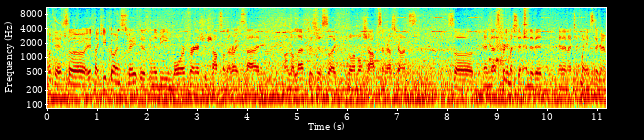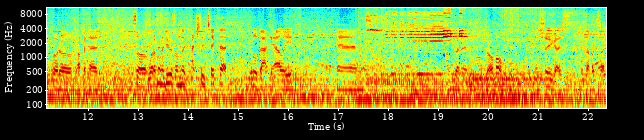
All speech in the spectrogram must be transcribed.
Okay, so if I keep going straight, there's going to be more furniture shops on the right side. On the left is just like normal shops and restaurants. So, and that's pretty much the end of it. And then I took my Instagram photo up ahead. So what I'm going to do is I'm going to actually take that little back alley and I'm going to go home and show you guys what that looks like.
